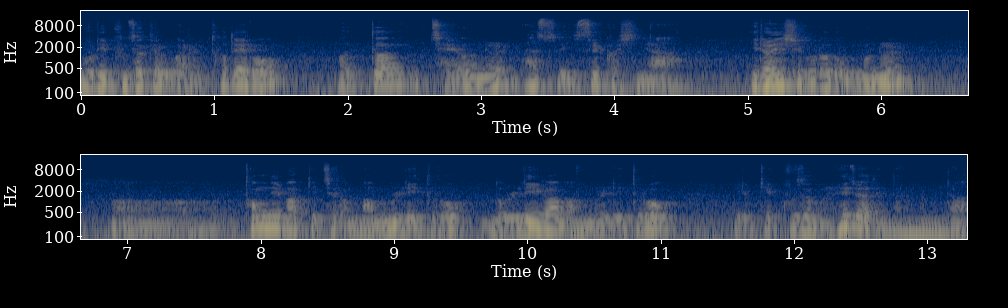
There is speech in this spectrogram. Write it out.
우리 분석 결과를 토대로 어떤 재현을 할 수 있을 것이냐 이런 식으로 논문을 어, 톱니바퀴처럼 맞물리도록 논리가 맞물리도록 이렇게 구성을 해줘야 된다는 겁니다.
